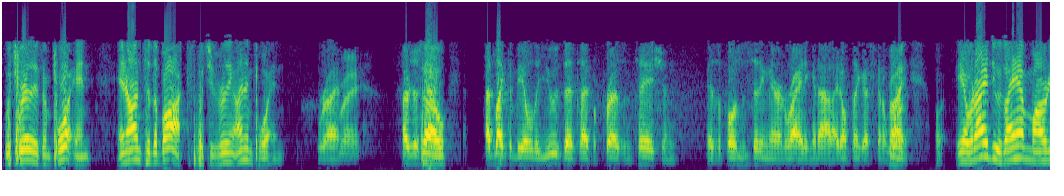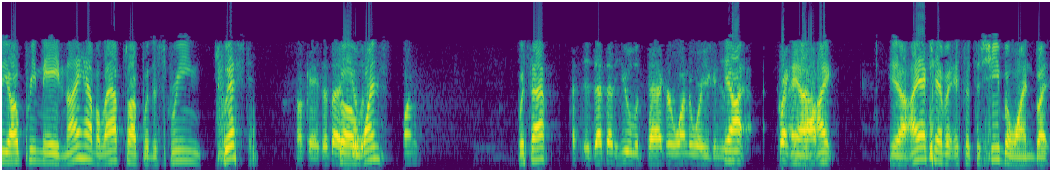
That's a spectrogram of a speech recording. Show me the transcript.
which really is important, and onto the box, which is really unimportant. right. right. I was just So I'd like to be able to use that type of presentation as opposed to mm-hmm. sitting there and writing it out. I don't think that's going to work. Right. work. Yeah, what I do is I have them already all pre-made, and I have a laptop with a screen twist. Okay, is that that So Hewlett once, one? what's that? Is that that Hewlett Packard one to where you can just Yeah, I, crank the yeah, top? I, yeah, I actually have a, it's a Toshiba one, but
